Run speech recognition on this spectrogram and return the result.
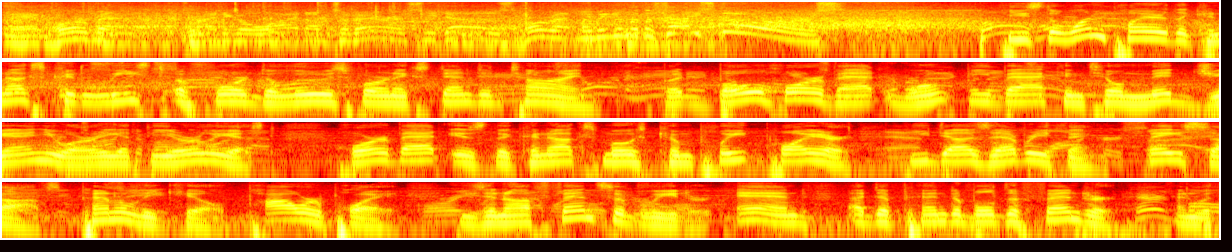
And Horvat trying to go wide on Tavares. He does. Horvat moving in with a shot. He scores! He's the one player the Canucks could least afford to lose for an extended time. But Bo Horvat won't be back until mid January at the earliest. Horvat is the Canucks' most complete player. He does everything face-offs, penalty kill, power play. He's an offensive leader and a dependable defender. And with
